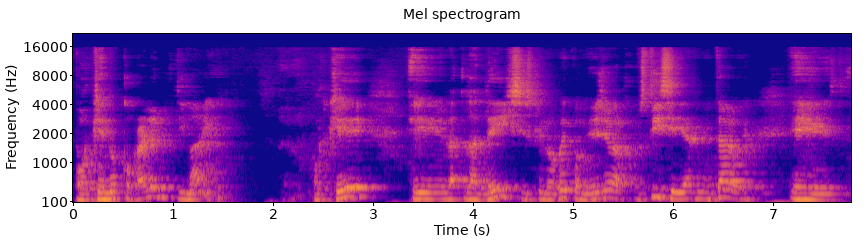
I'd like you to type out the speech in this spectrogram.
¿por qué no cobrar el victimario? ¿Por qué eh, la, ley, si es que lo ve cuando llega a la justicia y es eh,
